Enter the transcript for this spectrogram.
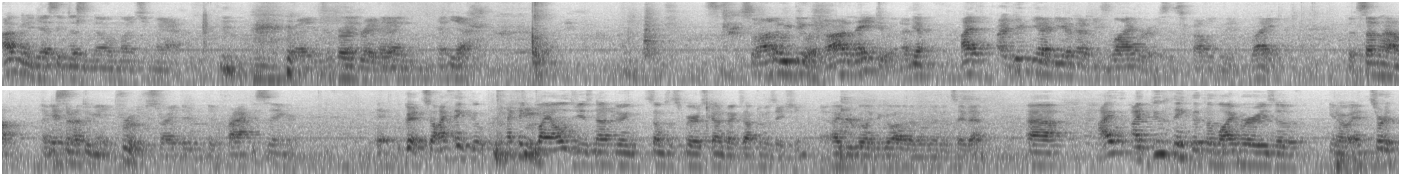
I'm going to guess it doesn't know much math, right? It's a bird brain, and, right? and, yeah. So how do we do it? How do they do it? I mean, Yeah. I, I think the idea about these libraries is probably right, but somehow, I guess they're not doing any proofs, right? They're, they're practicing or, Good, so I think, I think biology is not doing sums of squares convex optimization. I'd be willing to go out on a limb and say that. Uh, I, I do think that the libraries of, you know, and sort of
